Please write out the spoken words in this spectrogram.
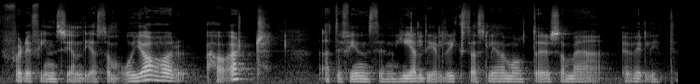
För det finns ju en del som, och jag har hört att det finns en hel del riksdagsledamöter som är väldigt,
